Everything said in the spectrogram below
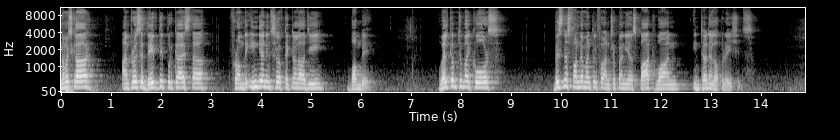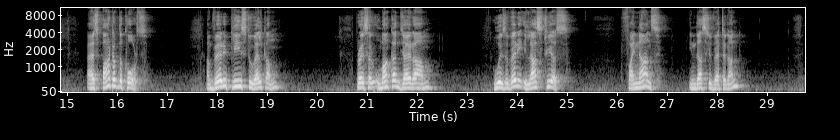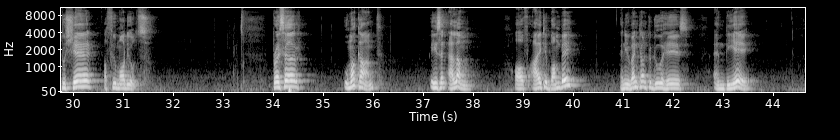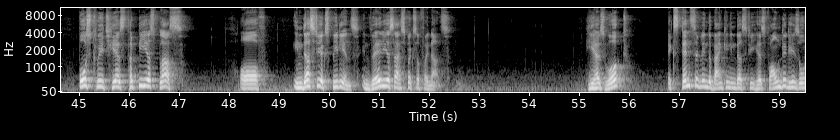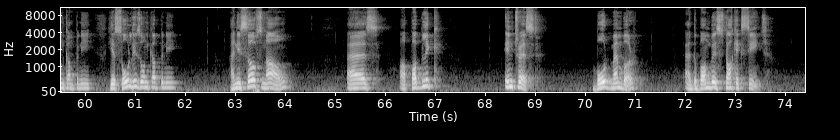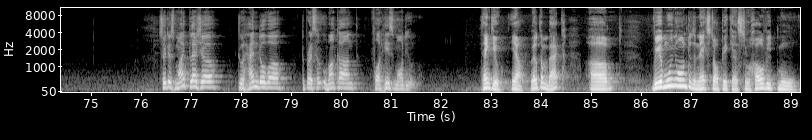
Namaskar, I'm Professor Devdeep Purkayastha from the Indian Institute of Technology, Bombay. Welcome to my course, Business Fundamental for Entrepreneurs, Part 1, Internal Operations. As part of the course, I'm very pleased to welcome Professor Umakant Jayaram, who is a very illustrious finance industry veteran to share a few modules. Professor Umakant is an alum of IIT Bombay and he went on to do his MBA, post which he has 30 years plus of industry experience in various aspects of finance. He has worked extensively in the banking industry. He has founded his own company. He has sold his own company. And he serves now as a public interest board member at the Bombay Stock Exchange. So it is my pleasure to hand over to Professor Umakant for his module. Thank you. Yeah, welcome back. Um, we are moving on to the next topic as to how we move,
